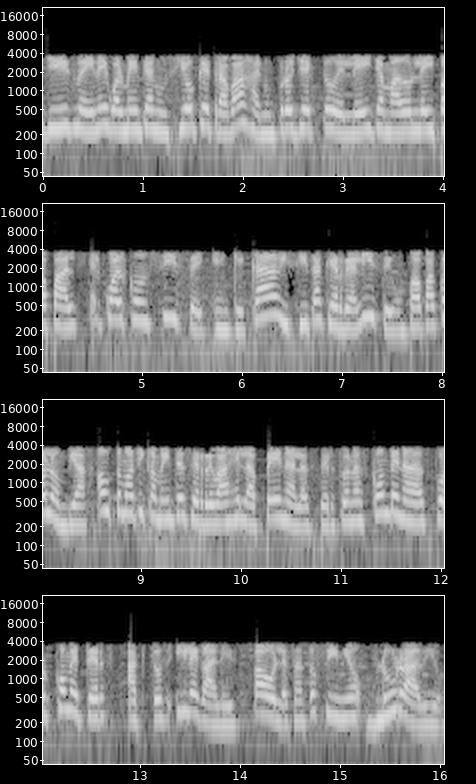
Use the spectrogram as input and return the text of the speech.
Gis Medina igualmente anunció que trabaja en un proyecto de ley llamado Ley Papal, el cual consiste en que cada visita que realice un papa a Colombia automáticamente se rebaje la pena a las personas condenadas por cometer actos ilegales. Paola Santofimio, Blue Radio.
